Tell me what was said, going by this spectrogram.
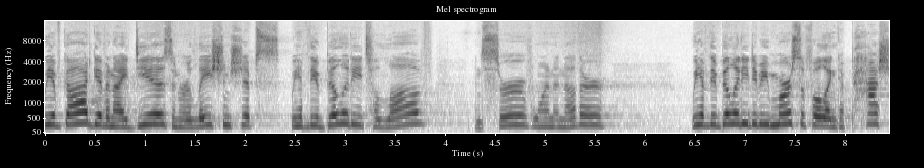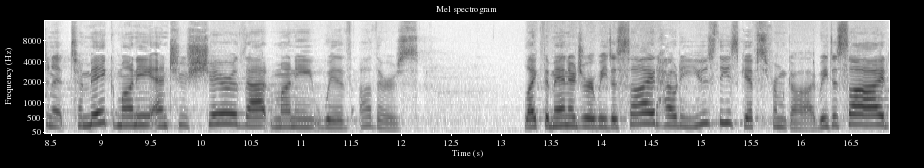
We have God given ideas and relationships. We have the ability to love and serve one another. We have the ability to be merciful and compassionate, to make money and to share that money with others. Like the manager, we decide how to use these gifts from God. We decide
